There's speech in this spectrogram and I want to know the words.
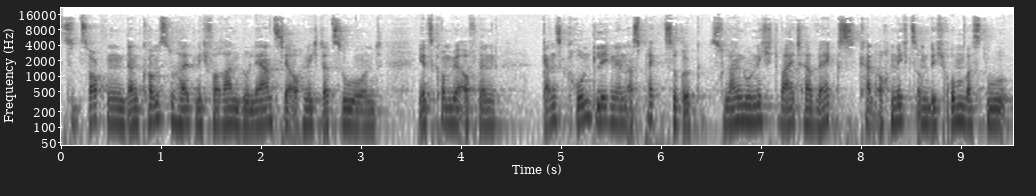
zu zocken, dann kommst du halt nicht voran. Du lernst ja auch nicht dazu. Und jetzt kommen wir auf einen ganz grundlegenden Aspekt zurück. Solange du nicht weiter wächst, kann auch nichts um dich rum, was du,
